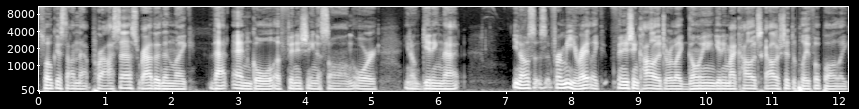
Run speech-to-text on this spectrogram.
focused on that process rather than like that end goal of finishing a song or you know getting that you know so, so for me right like finishing college or like going and getting my college scholarship to play football like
